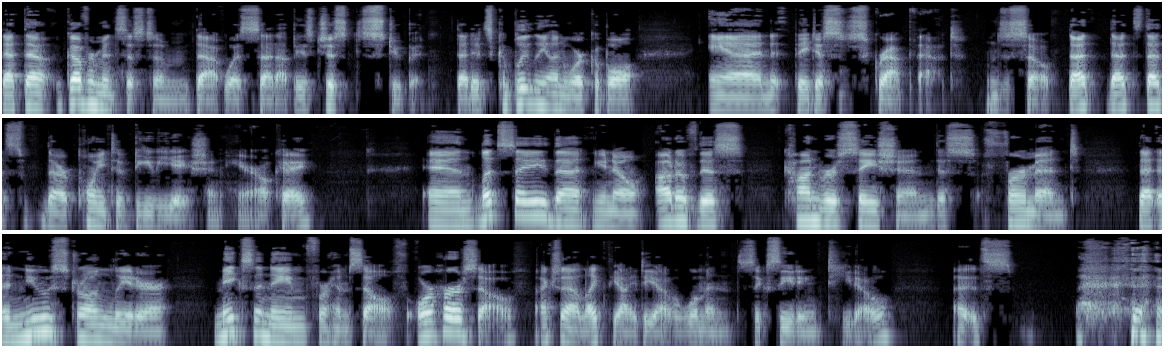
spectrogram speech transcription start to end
that the government system that was set up is just stupid, that it's completely unworkable, and they just scrap that. So that that's that's their point of deviation here, okay? And let's say that, you know, out of this conversation, this ferment, that a new strong leader makes a name for himself or herself. Actually, I like the idea of a woman succeeding Tito. Uh, it's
